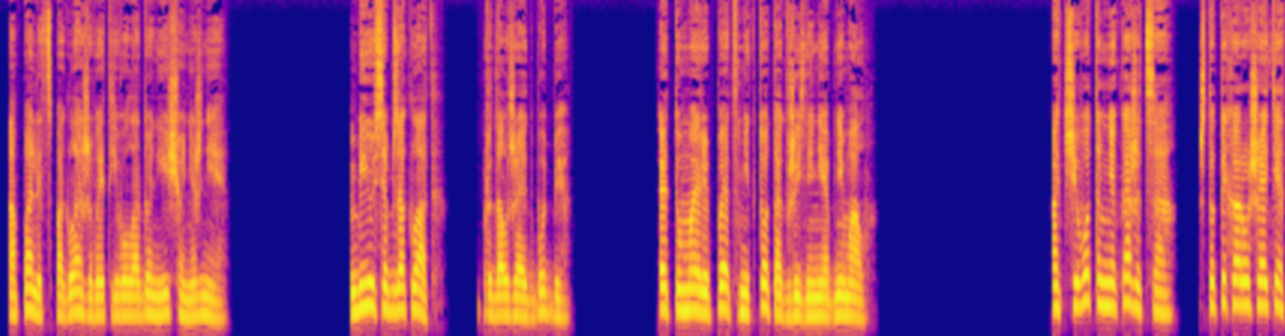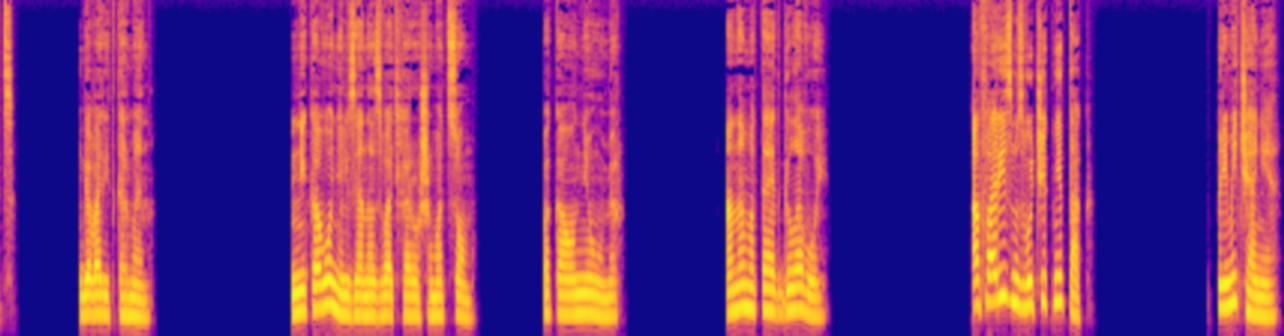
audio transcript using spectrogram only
а палец поглаживает его ладонь еще нежнее. «Бьюсь об заклад», — продолжает Бобби, Эту Мэри Пэт никто так в жизни не обнимал. От чего то мне кажется, что ты хороший отец», — говорит Кармен. Никого нельзя назвать хорошим отцом, пока он не умер. Она мотает головой. Афоризм звучит не так. Примечание.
